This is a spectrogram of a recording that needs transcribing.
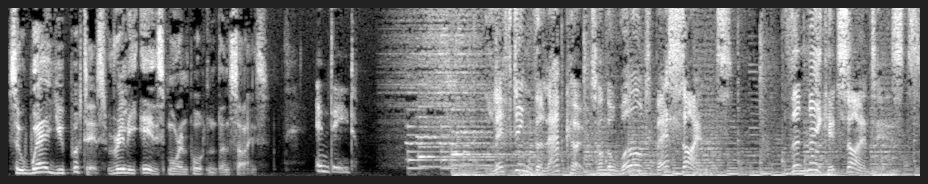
So where you put it really is more important than size. Indeed. Lifting the lab coat on the world's best science. The Naked Scientists.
